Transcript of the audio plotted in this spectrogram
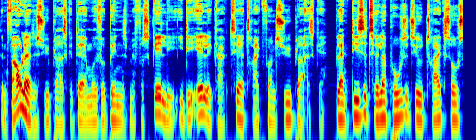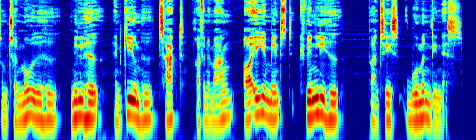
Den faglærte sygeplejerske derimod forbindes med forskellige ideelle karaktertræk for en sygeplejerske. Blandt disse tæller positive træk såsom tålmodighed, mildhed, hengivenhed, takt, raffinement og ikke mindst kvindelighed, parentes womanliness.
